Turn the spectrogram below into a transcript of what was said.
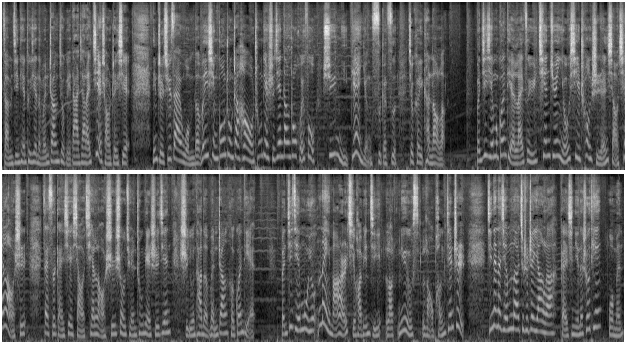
咱们今天推荐的文章就给大家来介绍这些，您只需在我们的微信公众账号“充电时间”当中回复“虚拟电影”四个字，就可以看到了。本期节目观点来自于千军游戏创始人小千老师，在此感谢小千老师授权充电时间使用他的文章和观点。本期节目由内马尔企划编辑，老 news 老彭监制。今天的节目呢就是这样了，感谢您的收听，我们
